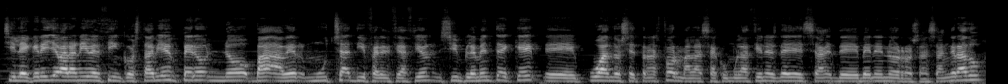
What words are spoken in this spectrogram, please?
Si le queréis llevar a nivel 5 está bien, pero no va a haber mucha diferenciación. Simplemente que eh, cuando se transforman las acumulaciones de, de veneno de rosa en sangrado,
